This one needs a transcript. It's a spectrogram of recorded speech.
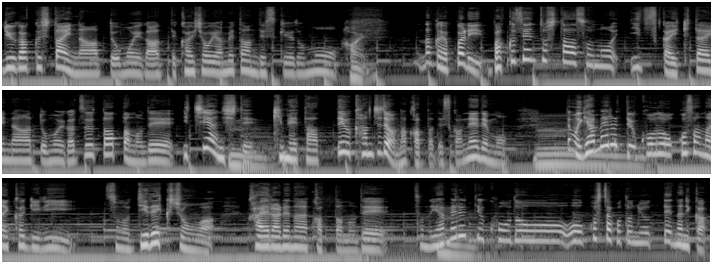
留学したいなって思いがあって会社を辞めたんですけれども、はい。なんかやっぱり漠然としたそのいつか行きたいなって思いがずっとあったので、一夜にして決めたっていう感じではなかったですかね、でも。でも辞めるっていう行動を起こさない限り、そのディレクションは変えられなかったので、その辞めるっていう行動を起こしたことによって何か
